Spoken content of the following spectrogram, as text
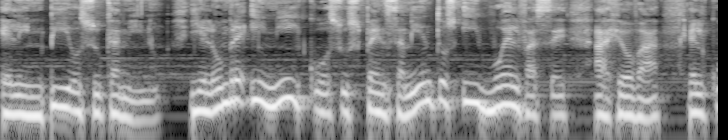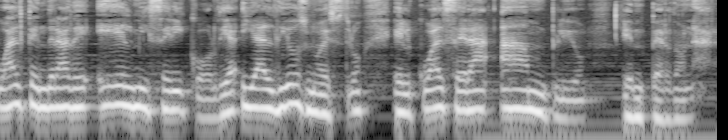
el impío su camino, y el hombre inicuo sus pensamientos, y vuélvase a Jehová, el cual tendrá de él misericordia, y al Dios nuestro, el cual será amplio en perdonar.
